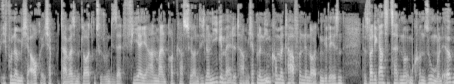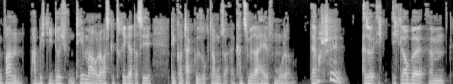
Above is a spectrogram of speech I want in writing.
ich wundere mich ja auch. Ich habe teilweise mit Leuten zu tun, die seit vier Jahren meinen Podcast hören, sich noch nie gemeldet haben. Ich habe noch nie einen hm. Kommentar von den Leuten gelesen. Das war die ganze Zeit nur im Konsum. Und irgendwann habe ich die durch ein Thema oder was getriggert, dass sie den Kontakt gesucht haben. Gesagt, kannst du mir da helfen oder? Ja? Ach schön. Also ich, ich glaube. Ähm, äh,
